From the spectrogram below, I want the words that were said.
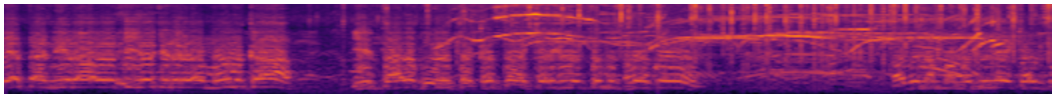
ಏತ ನೀರಾವರಿ ಯೋಜನೆಗಳ ಮೂಲಕ ಈ ತಾಲೂಕಿನಲ್ಲಿರ್ತಕ್ಕಂಥ ಕೆರೆಗಳು ತುಂಬಿಸಬೇಕು. ಅದು ನಮ್ಮ ಮೊದಲನೇ ಕೆಲಸ.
